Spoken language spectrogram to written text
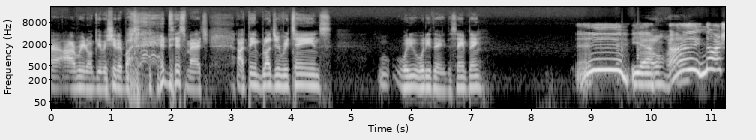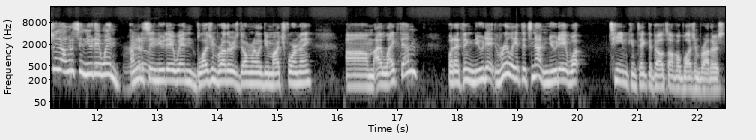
I, really don't give a shit about this match. I think Bludgeon retains. What do you What do you think? The same thing? Eh, yeah. Uh-oh, uh-oh. I, no, actually, no. I'm going to say New Day win. I'm going to say New Day win. Bludgeon Brothers don't really do much for me. Um, I like them, but I think New Day. Really, if it's not New Day, what team can take the belts off of Bludgeon Brothers?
